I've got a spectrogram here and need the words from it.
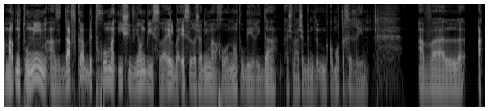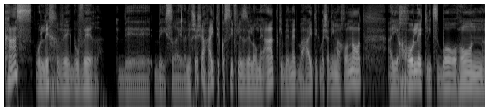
אמרת נתונים, אז דווקא בתחום האי-שוויון בישראל בעשר השנים האחרונות הוא בירידה, בהשוואה שבמקומות אחרים. אבל הכעס הולך וגובר. ב- בישראל. אני חושב שההייטק הוסיף לזה לא מעט, כי באמת בהייטק בשנים האחרונות, היכולת לצבור הון אה,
